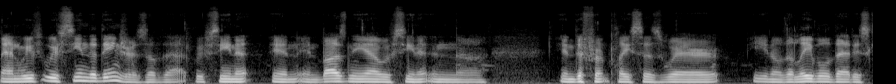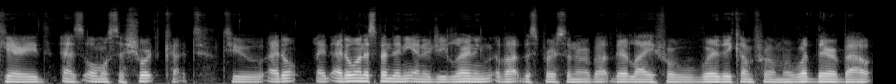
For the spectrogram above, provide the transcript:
And we've we've seen the dangers of that. We've seen it in in Bosnia. We've seen it in uh, in different places where you know the label that is carried as almost a shortcut to I don't I, I don't want to spend any energy learning about this person or about their life or where they come from or what they're about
